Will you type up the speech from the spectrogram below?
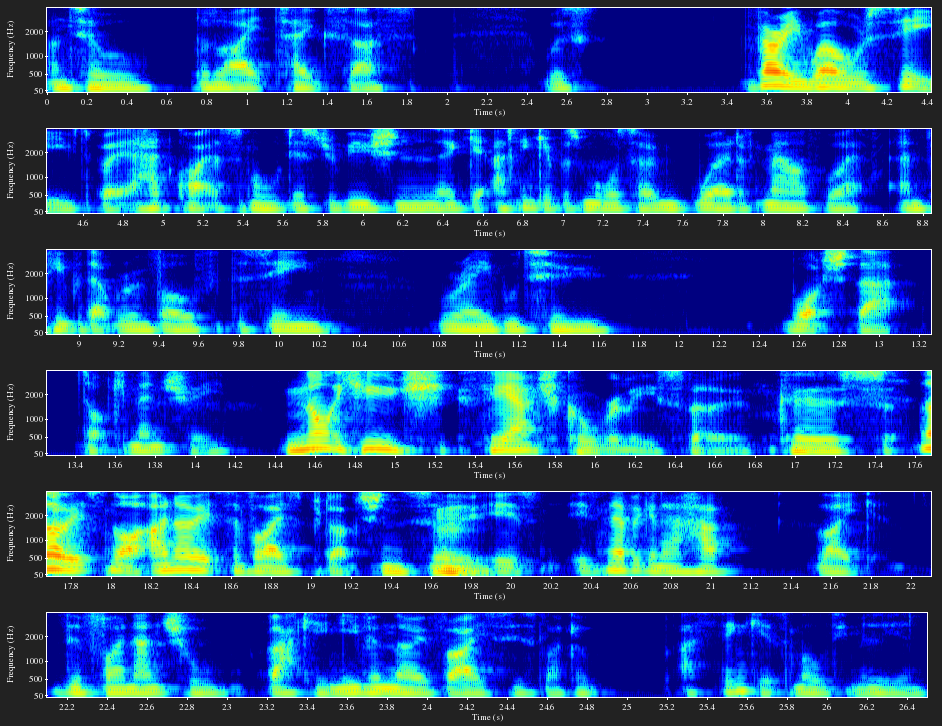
Until the Light Takes Us, was very well received, but it had quite a small distribution, and I think it was more so word of mouth, where and people that were involved with the scene were able to watch that documentary. Not a huge theatrical release though, because No, it's not. I know it's a Vice production, so Mm. it's it's never going to have like the financial backing, even though Vice is like a, I think it's multi-million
